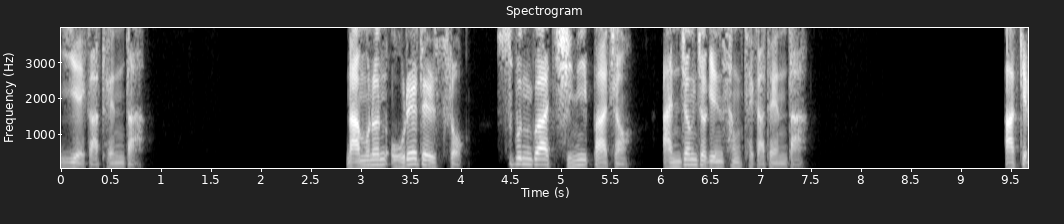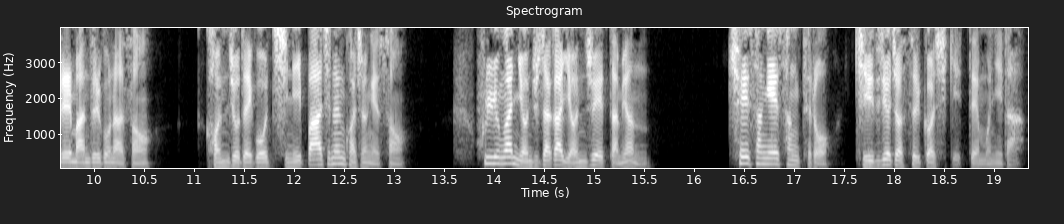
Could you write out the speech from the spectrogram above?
이해가 된다. 나무는 오래될수록 수분과 진이 빠져 안정적인 상태가 된다. 악기를 만들고 나서 건조되고 진이 빠지는 과정에서 훌륭한 연주자가 연주했다면 최상의 상태로 길들여졌을 것이기 때문이다.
